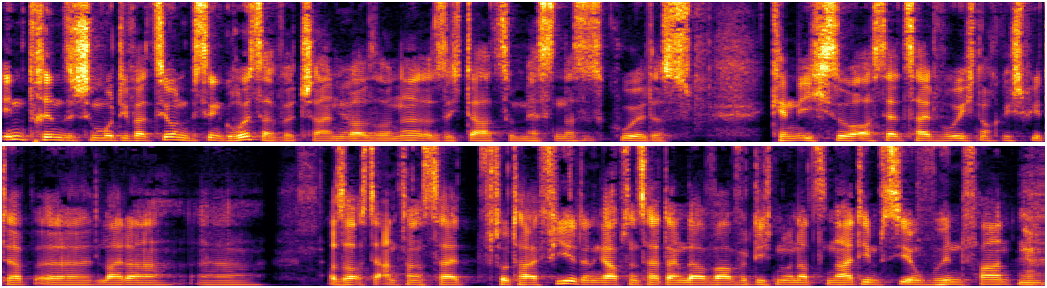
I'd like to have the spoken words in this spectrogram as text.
intrinsische Motivation ein bisschen größer wird, scheinbar so, ne? sich da zu messen. Das ist cool. Das kenne ich so aus der Zeit, wo ich noch gespielt habe, äh, leider, äh, also aus der Anfangszeit total viel. Dann gab es eine Zeit lang, da war wirklich nur Nationalteams, die irgendwo hinfahren. Ja.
